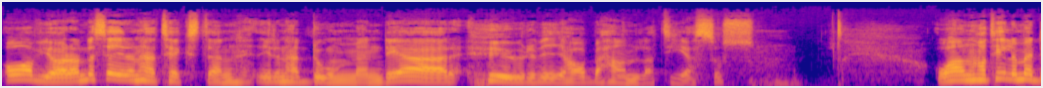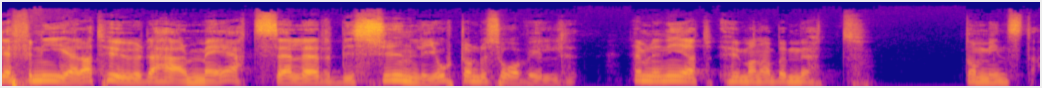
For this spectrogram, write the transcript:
avgörande, säger den här texten i den här domen, det är hur vi har behandlat Jesus. Och han har till och med definierat hur det här mäts eller blir synliggjort om du så vill. Nämligen i att hur man har bemött de minsta.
